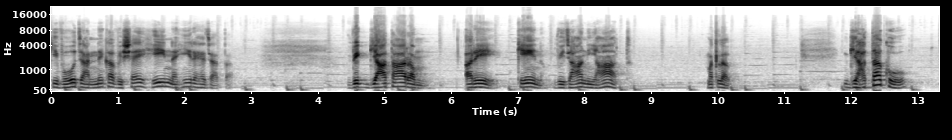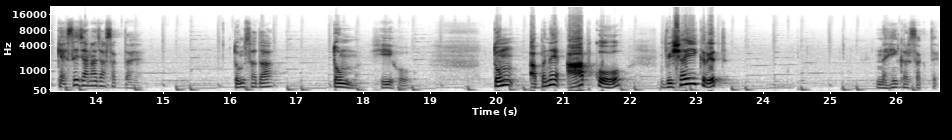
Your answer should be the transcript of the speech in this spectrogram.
कि वो जानने का विषय ही नहीं रह जाता। विज्ञातारम, अरे, केन, विजानियात। मतलब ज्ञाता को कैसे जाना जा सकता है? तुम सदा तुम ही हो। तुम अपने आप को विषयीकृत नहीं कर सकते।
